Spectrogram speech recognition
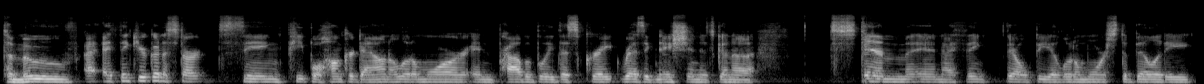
to move i, I think you're going to start seeing people hunker down a little more and probably this great resignation is going to stem, and I think there'll be a little more stability,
